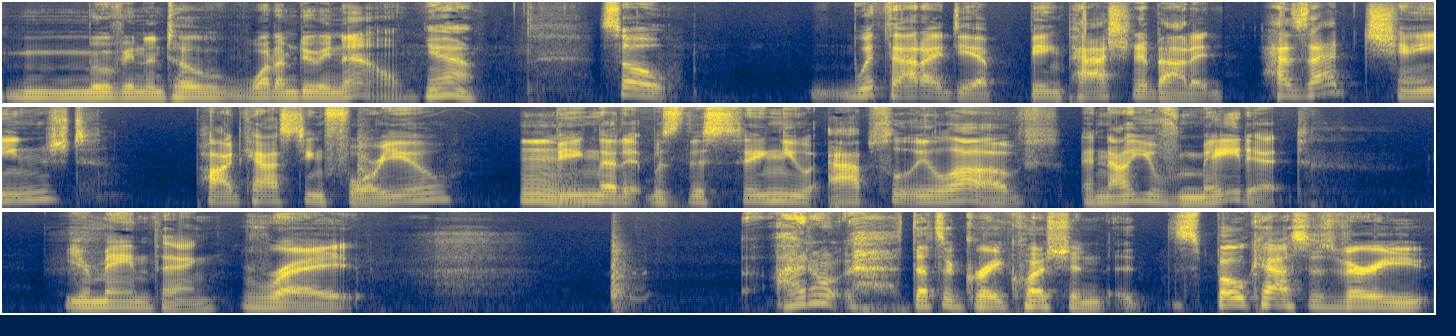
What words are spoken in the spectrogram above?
moving into what I'm doing now. Yeah. So, with that idea, being passionate about it, has that changed podcasting for you? Being that it was this thing you absolutely loved, and now you've made it your main thing. Right. I don't. That's a great question. Spokast is very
